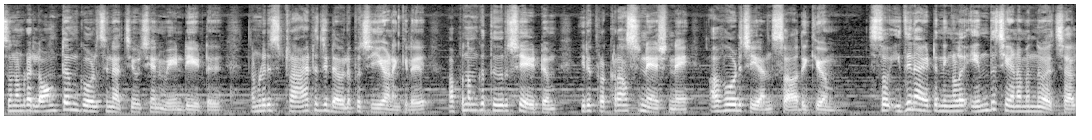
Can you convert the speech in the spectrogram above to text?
സോ നമ്മുടെ ലോങ് ടേം ഗോൾസിനെ അച്ചീവ് ചെയ്യാൻ വേണ്ടിയിട്ട് നമ്മളൊരു സ്ട്രാറ്റജി ഡെവലപ്പ് ചെയ്യുകയാണെങ്കിൽ അപ്പോൾ നമുക്ക് തീർച്ചയായിട്ടും ഒരു പ്രൊക്രാസ്റ്റിനേഷനെ അവോയ്ഡ് ചെയ്യാൻ സാധിക്കും. സോ ഇതിനായിട്ട് നിങ്ങൾ എന്ത് ചെയ്യണമെന്ന് വെച്ചാൽ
